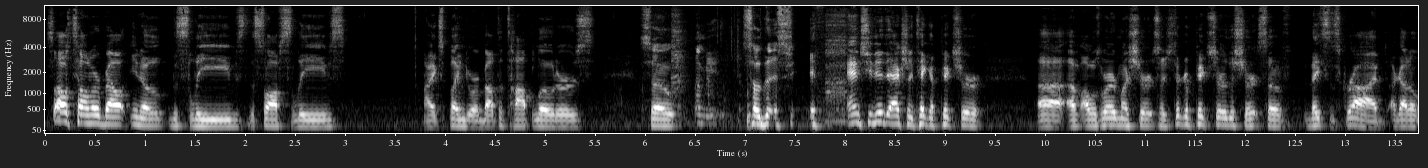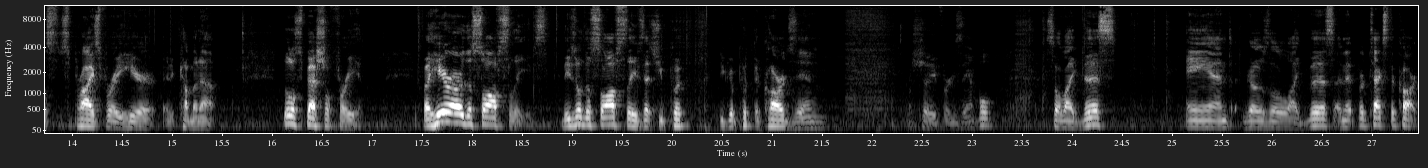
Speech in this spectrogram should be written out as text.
So I was telling her about, you know, the sleeves, the soft sleeves. I explained to her about the top loaders. So, I mean, so this, if, and she did actually take a picture. Uh, of, I was wearing my shirt, so she took a picture of the shirt. So if they subscribed, I got a surprise for you here coming up. A little special for you. But here are the soft sleeves. These are the soft sleeves that you put you could put the cards in. I'll show you for example. So like this, and goes a little like this, and it protects the card.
